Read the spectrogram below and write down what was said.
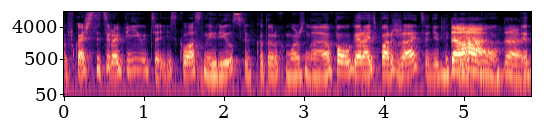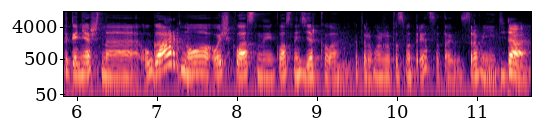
В качестве терапии у тебя есть классные рилсы, в которых можно поугарать, поржать. Они такие, да, ну, да. Это, конечно, угар, но очень классный, классное зеркало, в которое можно посмотреться, так, сравнить. Да,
